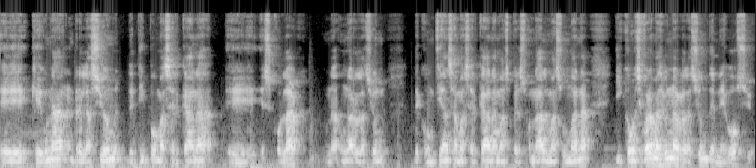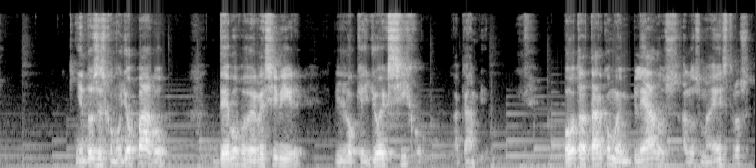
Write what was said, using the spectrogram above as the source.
eh, que una relación de tipo más cercana eh, escolar, una, relación de confianza más cercana, más personal, más humana y como si fuera más bien una relación de negocio. Y entonces como yo pago, debo poder recibir lo que yo exijo a cambio. Puedo tratar como empleados a los maestros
